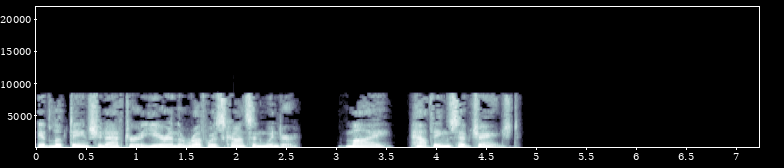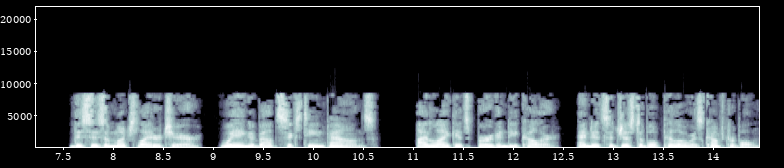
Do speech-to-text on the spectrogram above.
It looked ancient after a year in the rough Wisconsin winter. My, how things have changed. This is a much lighter chair, weighing about 16 pounds. I like its burgundy color, and its adjustable pillow is comfortable.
